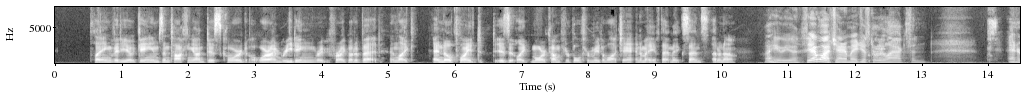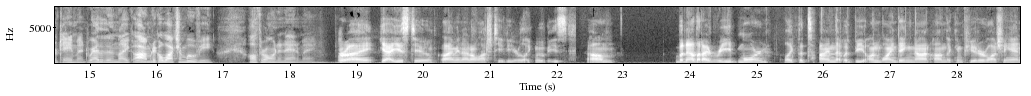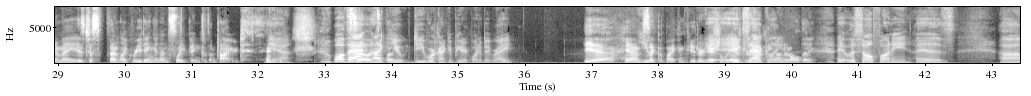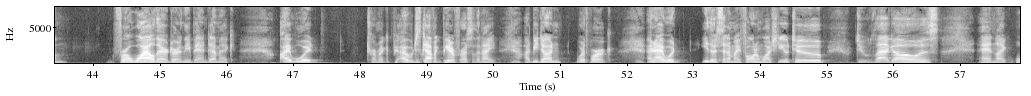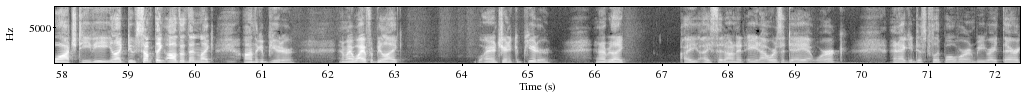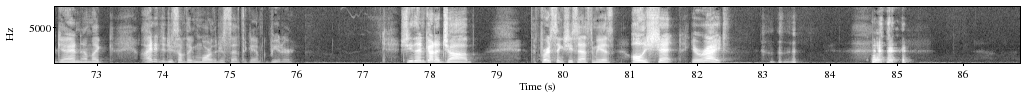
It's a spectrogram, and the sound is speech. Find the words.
playing video games and talking on Discord, or I'm reading right before I go to bed. And like, at no point is it like more comfortable for me to watch anime, if that makes sense. I don't know. I hear you. See, I watch anime just to relax and entertainment, rather than like, oh, I'm gonna go watch a movie. I'll throw on an anime. Right. Yeah, I used to. I mean, I don't watch TV or like movies. Um, but now that I read more, like the time that would be unwinding not on the computer watching anime is just spent like reading and then sleeping because I'm tired. Yeah. Well, that So like, like- you do you work on a computer quite a bit, right? yeah, yeah, I'm You- sick of my computer usually exactly. on it all day. It was so funny is um for a while there during the pandemic, I would turn my computer I would just get off my computer for the rest of the night. I'd be done with work. And I would either sit on my phone and watch YouTube, do Legos, and like watch TV. Like do something other than like on the computer. And my wife would be like, Why aren't you on your computer? And I'd be like, I, I sit on it eight hours a day at work and I can just flip over and be right there again. I'm like, I need to do something more than just sit at the computer. She then got a job. The first thing she says to me is, Holy shit, you're right.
